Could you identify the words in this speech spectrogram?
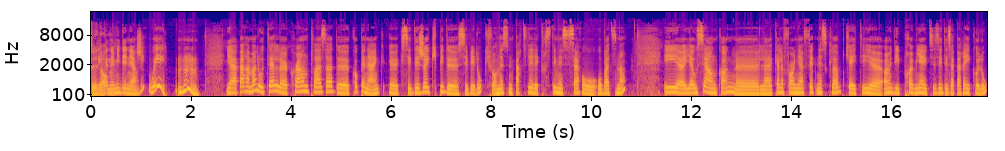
l'économie d'énergie. Oui. Mm-hmm. Il y a apparemment l'hôtel euh, Crown Plaza de Copenhague qui s'est déjà équipé de ces vélos qui fournissent une partie de l'électricité nécessaire au, bâtiment. Et il y a aussi à Hong Kong la California Fitness Club qui a été un des premiers à utiliser des appareils écolos.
